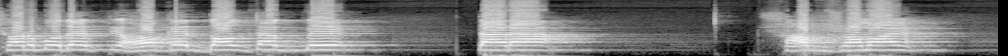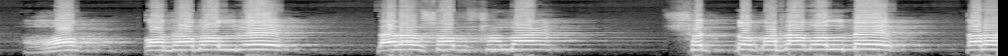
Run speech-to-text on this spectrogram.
সর্বদা একটি হকের দল থাকবে। তারা সব সময় হক কথা বলবে তারা সব সময় সত্য কথা বলবে তারা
